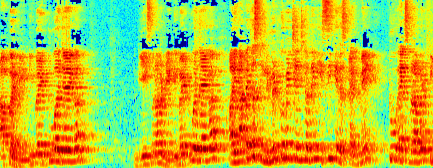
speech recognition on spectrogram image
आपका डी टी बाई टू आ जाएगा। dx बराबर dt बाई टू आ जाएगा। और यहाँ पे जस्ट लिमिट को भी चेंज कर देंगे, इसी के रिस्पेक्ट में 2x बराबर t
